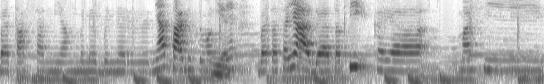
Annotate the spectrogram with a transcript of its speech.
batasan yang bener-bener nyata gitu maksudnya batasannya ada tapi kayak masih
